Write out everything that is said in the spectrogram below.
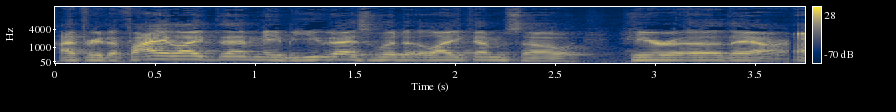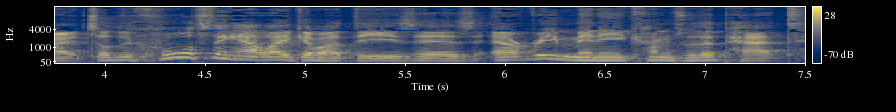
I figured if I like them, maybe you guys would like them. So here uh, they are. All right, so the cool thing I like about these is every mini comes with a pet.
